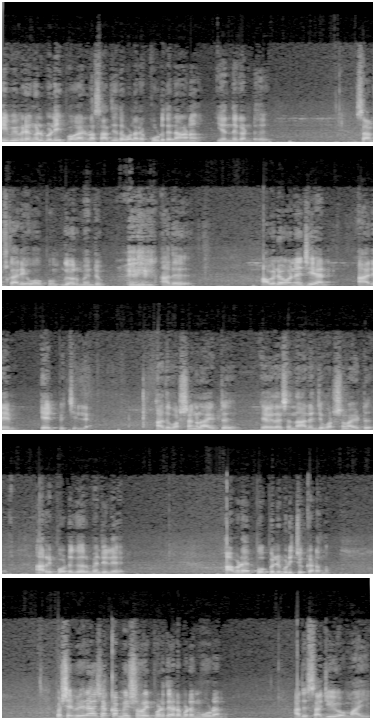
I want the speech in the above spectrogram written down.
ഈ വിവരങ്ങൾ വെളിയിൽ പോകാനുള്ള സാധ്യത വളരെ കൂടുതലാണ് എന്ന് കണ്ട് സാംസ്കാരിക വകുപ്പും ഗവൺമെന്റും അത് അവലോകനം ചെയ്യാൻ ആരെയും ഏൽപ്പിച്ചില്ല. അത് വർഷങ്ങളായിട്ട് ഏകദേശം നാലഞ്ച് വർഷമായിട്ട് ആ റിപ്പോർട്ട് ഗവൺമെന്റിൽ അവിടെ പൂപ്പിൽ പിടിച്ചു കിടന്നു. പക്ഷേ വീരാശ കമ്മീഷണർ ഇപ്പോഴത്തെ ഇടപെടൽ മൂടാൻ അത് സജീവമായി.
